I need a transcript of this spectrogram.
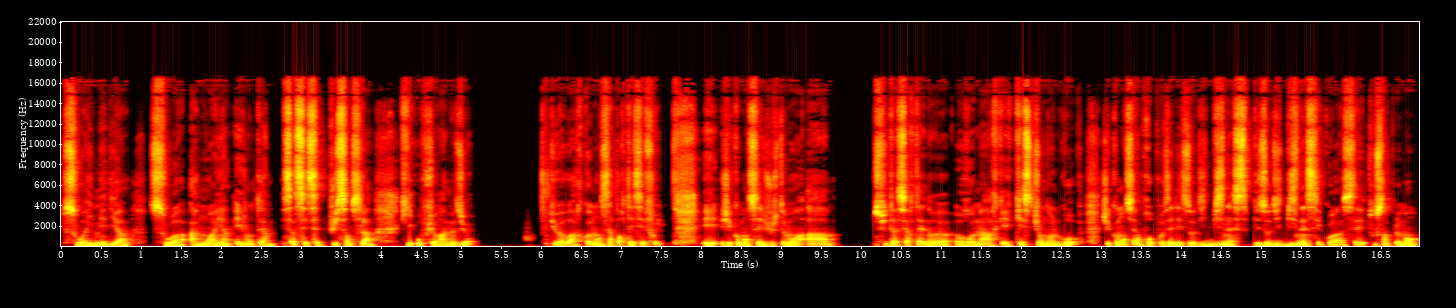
soit immédiat, soit à moyen et long terme. Et ça, c'est cette puissance-là qui, au fur et à mesure, tu vas voir commence à porter ses fruits. Et j'ai commencé justement à suite à certaines euh, remarques et questions dans le groupe, j'ai commencé à proposer des audits business. Des audits business, c'est quoi? C'est tout simplement,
